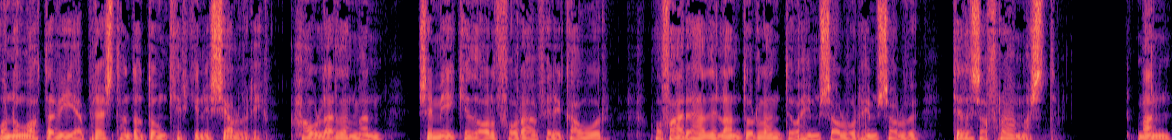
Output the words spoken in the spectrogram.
Og nú átt að výja prest handan dómkirkjunni sjálfuri, hálarðan mann sem mikið orð fór af fyrir gáur og farið hafði land úr landi og heimsálfur heimsálfu til þess að framast. Mann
